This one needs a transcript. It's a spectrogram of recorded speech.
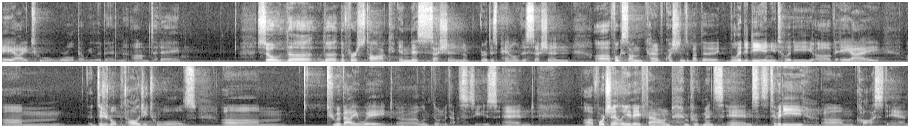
AI tool world that we live in um, today. So the, the, the, first talk in this session, of, or this panel of this session, uh, focused on kind of questions about the validity and utility of AI um, digital pathology tools um, to evaluate uh, lymph node metastases. And uh, fortunately, they found improvements in sensitivity, um, cost, and,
